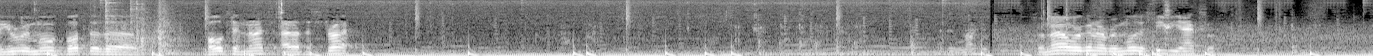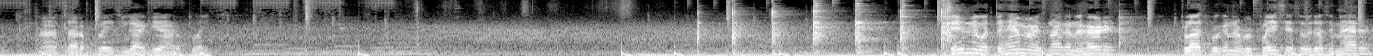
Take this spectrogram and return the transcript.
So you remove both of the bolts and nuts out of the strut. So now we're gonna remove the CV axle. Now it's out of place, you gotta get out of place. Hitting it with the hammer is not gonna hurt it. Plus, we're gonna replace it so it doesn't matter.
